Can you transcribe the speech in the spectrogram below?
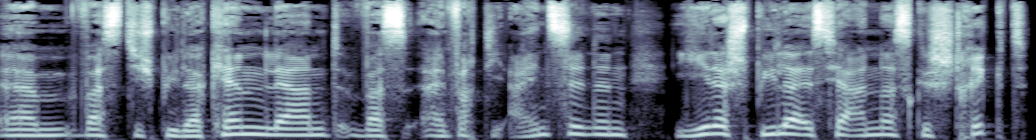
ähm, was die Spieler kennenlernt, was einfach die Einzelnen, jeder Spieler ist ja anders gestrickt,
